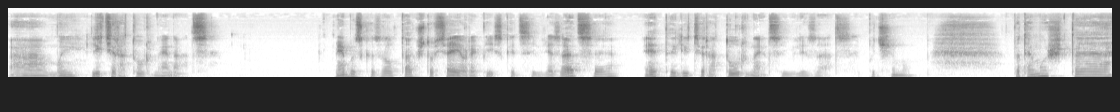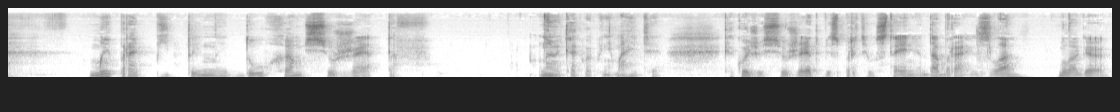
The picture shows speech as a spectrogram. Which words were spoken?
а мы литературная нация. Я бы сказал так, что вся европейская цивилизация – это литературная цивилизация. Почему? Потому что мы пропитаны духом сюжетов. Ну и, как вы понимаете, какой же сюжет без противостояния добра и зла, благо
